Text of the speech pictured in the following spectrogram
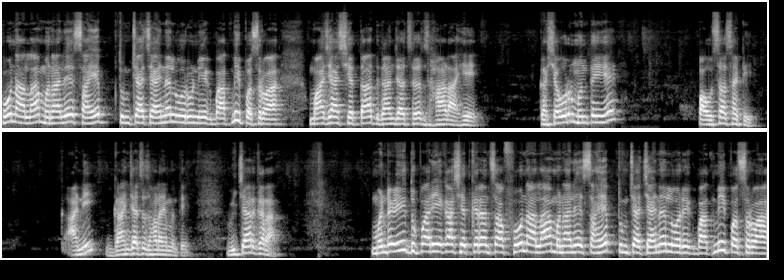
फोन आला. म्हणाले साहेब तुमच्या चॅनलवरून एक बातमी पसरवा. माझ्या शेतात गांजाचं झाड आहे. कशावरून म्हणते हे? पावसासाठी. आणि गांजाचं झाड आहे म्हणते. विचार करा. मंडळी दुपारी एका शेतकऱ्यांचा फोन आला म्हणाले साहेब तुमच्या चॅनलवर एक बातमी पसरवा.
